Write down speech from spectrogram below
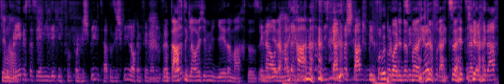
Genau. Problem ist, dass er nie wirklich Football gespielt hat und sie spielen auch im Film ja nie Er Football. dachte, glaube ich, irgendwie jeder macht das. genau, jeder Amerikaner er nicht ganz verstanden, wie spielt Football, Football in der, in der Freizeit. Dann hat er gedacht,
